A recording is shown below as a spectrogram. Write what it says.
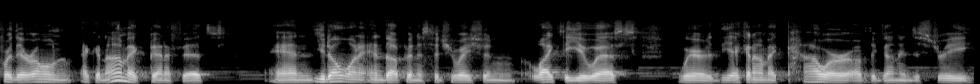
for their own economic benefits. And you don't want to end up in a situation like the US where the economic power of the gun industry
